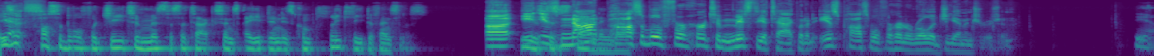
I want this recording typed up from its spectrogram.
is Yes. it possible for G to miss this attack since Aiden is completely defenseless? Uh, it is is not standing there. possible for her to miss the attack, but it is possible for her to roll a GM intrusion. yeah.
